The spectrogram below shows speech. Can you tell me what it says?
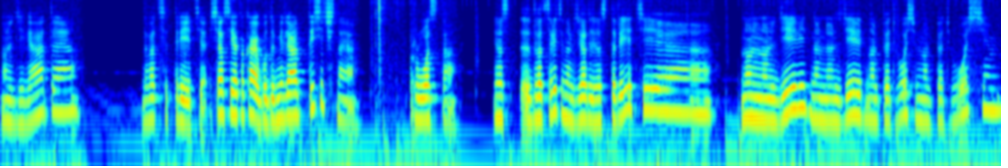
09 23 Сейчас я какая буду? Миллиард тысячная? Просто. 23 09 93 009 009 058 058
